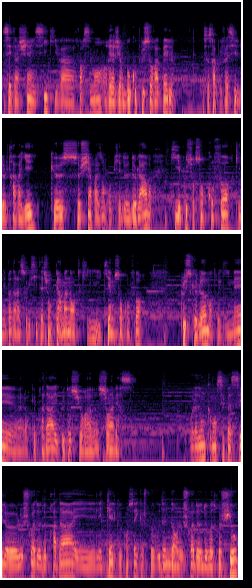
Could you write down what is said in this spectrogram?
C'est un chien ici qui va forcément réagir beaucoup plus au rappel, ce sera plus facile de le travailler que ce chien par exemple au pied de, l'arbre qui est plus sur son confort, qui n'est pas dans la sollicitation permanente, qui aime son confort plus que l'homme, entre guillemets, euh, alors que Prada est plutôt sur, euh, sur l'inverse. Voilà donc comment s'est passé le, choix de, Prada et les quelques conseils que je peux vous donner dans le choix de, votre chiot.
